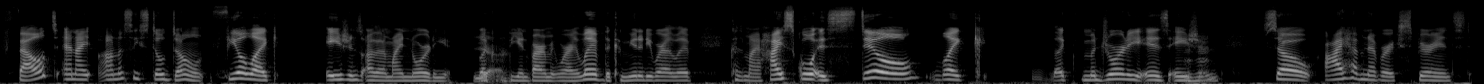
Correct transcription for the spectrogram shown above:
felt, and I honestly still don't feel like Asians are the minority. Like Yeah. the environment where I live, the community where I live, because my high school is still like, like majority is Mm-hmm. Asian. So I have never experienced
